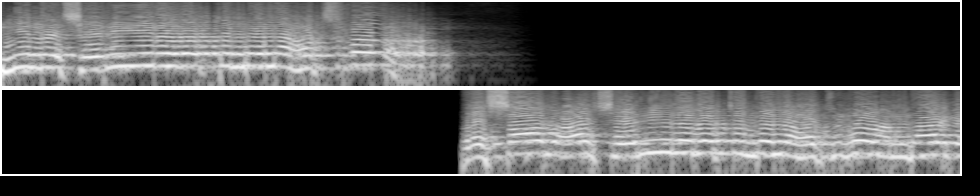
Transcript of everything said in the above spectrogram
ನಿನ್ನ ಶರೀರದ ತುಂಬೆಲ್ಲ ಹಚ್ಕೋ ಪ್ರಸಾದ ಶರೀರದ ತುಂಬೆಲ್ಲ ಹಚ್ಕೋ ಅಂದಾಗ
